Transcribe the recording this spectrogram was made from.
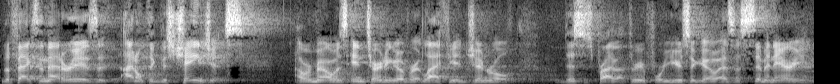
the fact of the matter is that I don't think this changes. I remember I was interning over at Lafayette General. This is probably about three or four years ago as a seminarian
